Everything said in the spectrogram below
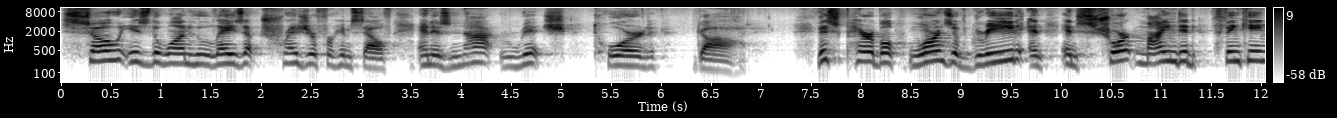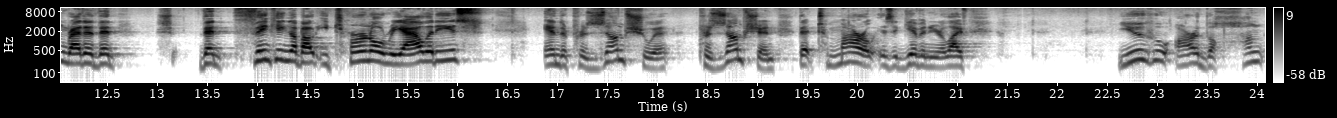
So is the one who lays up treasure for himself and is not rich toward God. This parable warns of greed and, and short minded thinking rather than, than thinking about eternal realities and the presumption, presumption that tomorrow is a given in your life. You who are the, hung,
